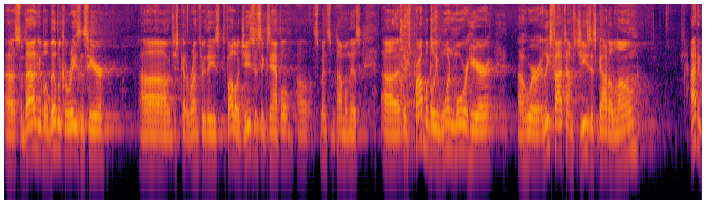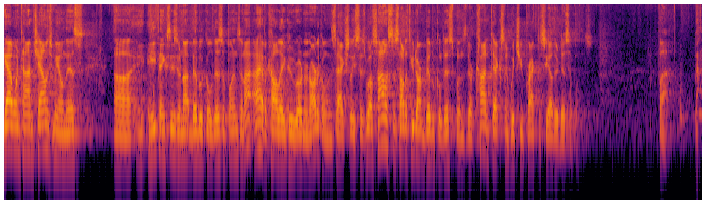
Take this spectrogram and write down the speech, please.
uh, some valuable biblical reasons here uh, just got to run through these. To follow Jesus' example, I'll spend some time on this. Uh, there's probably one more here uh, where at least five times Jesus got alone. I had a guy one time challenge me on this. Uh, he thinks these are not biblical disciplines. And I, I, have a colleague who wrote an article on this actually. He says, well, silence and solitude aren't biblical disciplines, they're contexts in which you practice the other disciplines. Fine.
